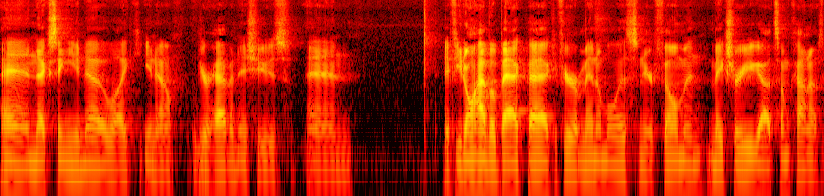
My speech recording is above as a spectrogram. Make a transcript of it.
And next thing you know, like you know, you're having issues. And if you don't have a backpack, if you're a minimalist and you're filming, make sure you got some kind of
